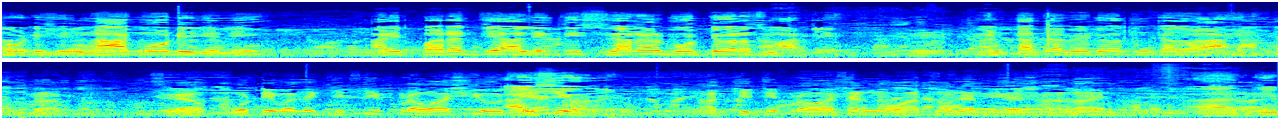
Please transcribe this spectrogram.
थोडीशी नाग मोडी गेली आणि परत जी आली ती सरळ बोटीवरच मारली. आणि त्याचा व्हिडिओ तुमच्याजवळ आहे. या बोटीमध्ये किती प्रवासी होते? ऐंशी होते. हा, किती प्रवाशांना वाचवण्यात यश आलंय? अ, ती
